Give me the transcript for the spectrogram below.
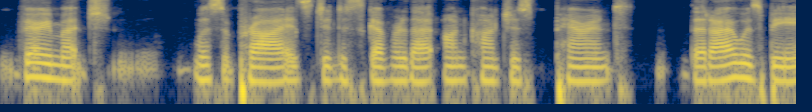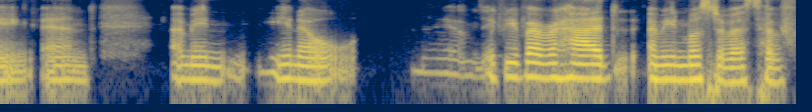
very much was surprised to discover that unconscious parent that I was being. And I mean, you know, if you've ever had, I mean, most of us have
